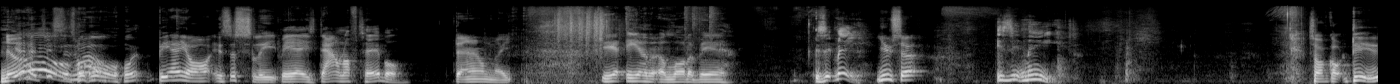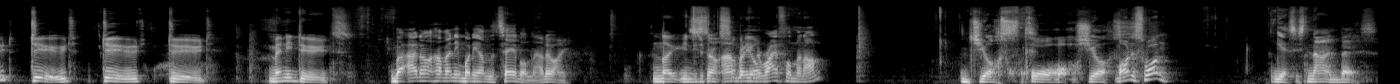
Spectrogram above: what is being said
No! Yeah, just as well. BAR is asleep. BA's down off table. Down, mate. Yeah, he had a lot of beer. Is it me? You, sir. Is it me? So I've got dude, dude, dude, dude. Many dudes. But I don't have anybody on the table now, do I? No, you need to So bring I'm somebody bringing a rifleman on. Just. Oh, Just. minus one. Yes, it's nine base.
